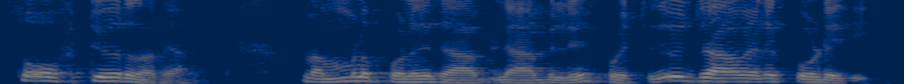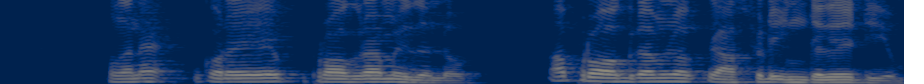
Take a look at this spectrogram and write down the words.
സോഫ്റ്റ്വെയർ എന്ന് പറയാം. നമ്മളിപ്പോൾ ലാബ് ലാബിൽ പോയിട്ട് ജാവയിലെ കോഡ് എഴുതി. അങ്ങനെ കുറേ പ്രോഗ്രാം ചെയ്തല്ലോ ആ പ്രോഗ്രാമിലൊക്കെ ലാസ്റ്റോടെ ഇന്റഗ്രേറ്റ് ചെയ്യും.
